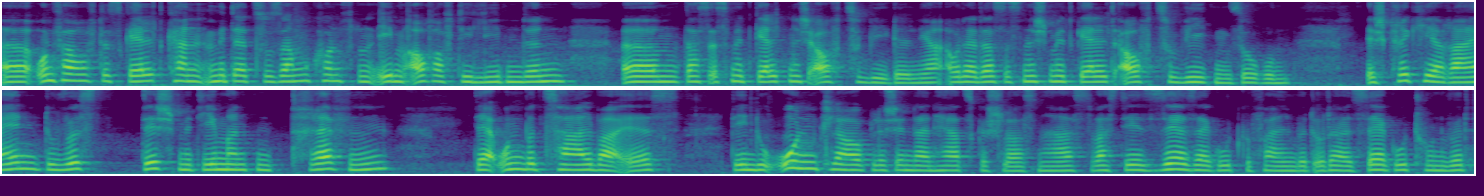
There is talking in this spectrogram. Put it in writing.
Äh, unverhofftes Geld kann mit der Zusammenkunft und eben auch auf die Liebenden, ähm, das ist mit Geld nicht aufzuwiegeln, ja, oder das ist nicht mit Geld aufzuwiegen, so rum. Ich krieg hier rein, du wirst dich mit jemandem treffen, der unbezahlbar ist, den du unglaublich in dein Herz geschlossen hast, was dir sehr, sehr gut gefallen wird oder es sehr gut tun wird.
